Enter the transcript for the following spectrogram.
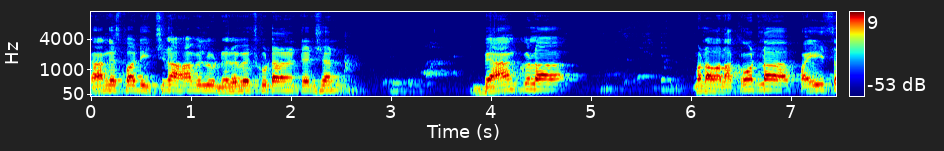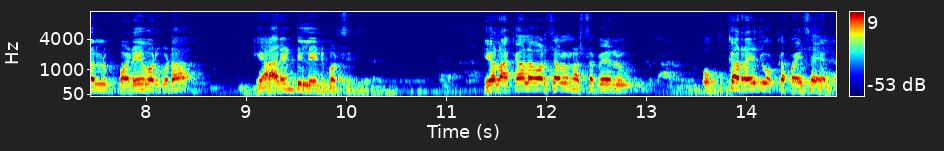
కాంగ్రెస్ పార్టీ ఇచ్చిన హామీలు నెరవేర్చుకుంటారన్న టెన్షన్. బ్యాంకుల మన వాళ్ళ అకౌంట్లో పైసలు పడే వరకు కూడా గ్యారంటీ లేని పరిస్థితి. ఇవాళ అకాల వర్షాలు నష్టపోయారు. ఒక్క రైతు ఒక్క పైసా వేయాలి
